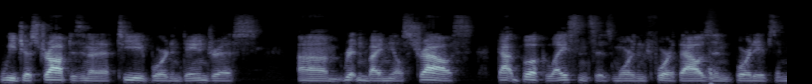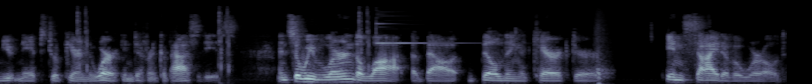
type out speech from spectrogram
we just dropped as an NFT, Bored and Dangerous, um, written by Neil Strauss. That book licenses more than 4,000 bored apes and mutant apes to appear in the work in different capacities. And so we've learned a lot about building a character inside of a world.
